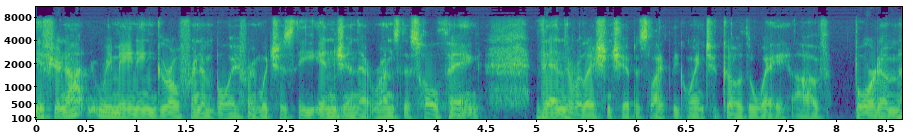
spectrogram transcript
If you're not remaining girlfriend and boyfriend, which is the engine that runs this whole thing, then the relationship is likely going to go the way of boredom,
